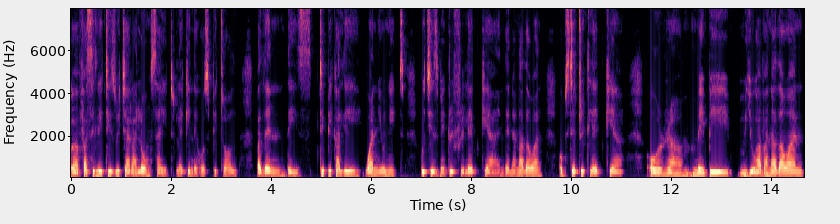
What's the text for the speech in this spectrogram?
uh, facilities which are alongside, like in the hospital, but then there's typically one unit which is midwifery led care, and then another one obstetric led care, or um, maybe you have another one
